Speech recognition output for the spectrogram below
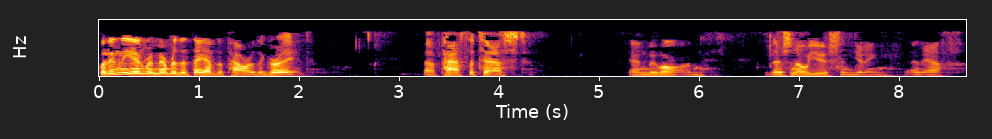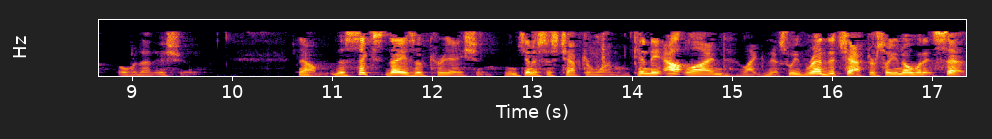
But in the end, remember that they have the power of the grade. Uh, pass the test and move on. There's no use in getting an F over that issue. Now, the six days of creation in Genesis chapter 1 can be outlined like this. We've read the chapter so you know what it says.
